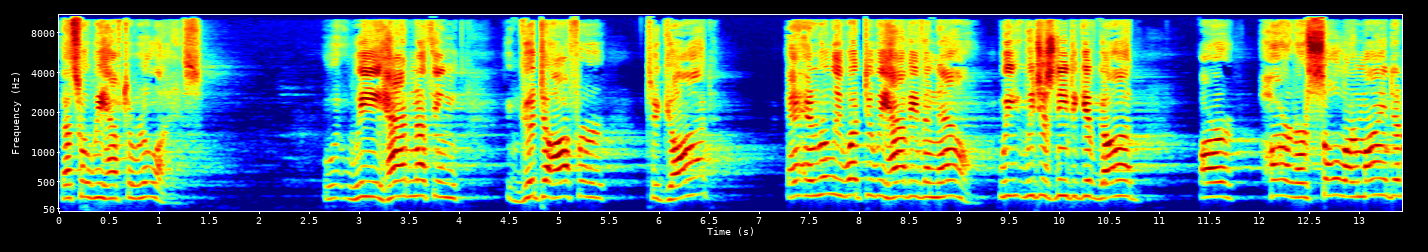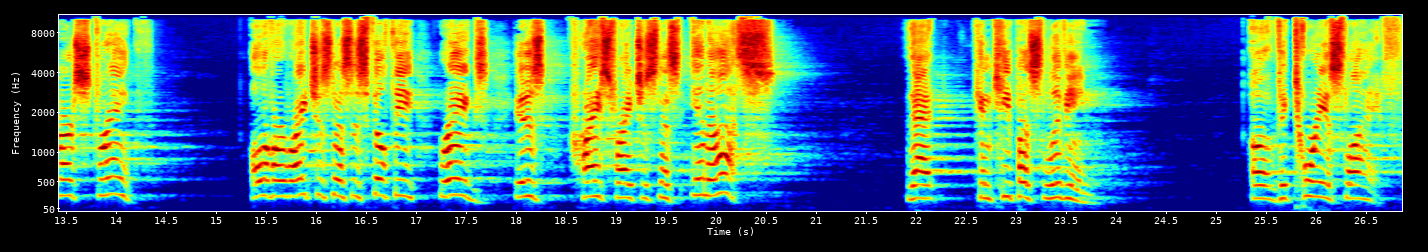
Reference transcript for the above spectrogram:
That's what we have to realize. We had nothing good to offer to God. And really, what do we have even now? We, we just need to give God our heart, our soul, our mind, and our strength. All of our righteousness is filthy rags. It is Christ's righteousness in us that can keep us living a victorious life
